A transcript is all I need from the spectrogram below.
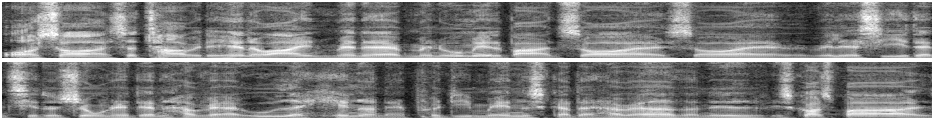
Og så, så tager vi det hen ad vejen, men, øh, men umiddelbart så, øh, så øh, vil jeg sige, at den situation her, den har været ude af hænderne på de mennesker, der har været dernede. Vi skal også bare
